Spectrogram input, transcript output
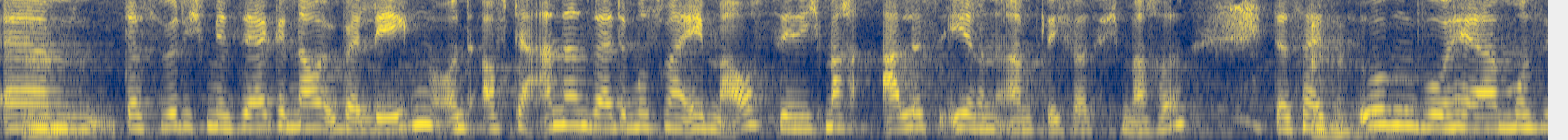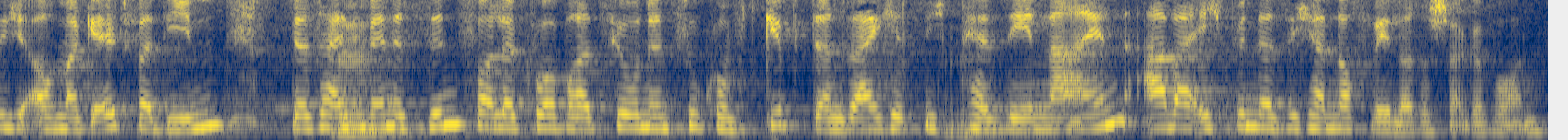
Ähm. Das würde ich mir sehr genau überlegen. Und auf der anderen Seite muss man eben auch sehen, ich mache alles ehrenamtlich, was ich mache. Das heißt, mhm. irgendwoher muss ich auch mal Geld verdienen. Das heißt, mhm. wenn es sinnvolle Kooperationen in Zukunft gibt, dann sage ich jetzt nicht per se nein, aber ich bin da sicher noch wählerischer geworden.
